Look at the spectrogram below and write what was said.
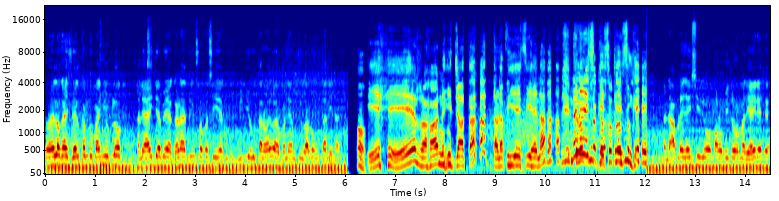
તો hello guys welcome to my new blog અને આવી ગયા મેં ઘણા દિવસો પછી એક વીડિયો ઉતારવા આવ્યા. મને એમ થયું હાલો ઉતારી નાખે એ હે રહા નહીં જાતા. તડપ હી એસી હે ના અને આપણે જઈશું જો અમારો મિત્રો અમારી હારે છે.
